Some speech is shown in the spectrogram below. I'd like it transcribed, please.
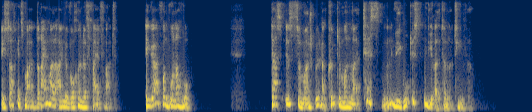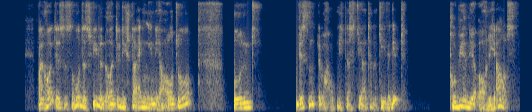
ich sage jetzt mal dreimal eine Woche eine Freifahrt. Egal von wo nach wo. Das ist zum Beispiel, da könnte man mal testen, wie gut ist denn die Alternative. Weil heute ist es so, dass viele Leute, die steigen in ihr Auto und wissen überhaupt nicht, dass es die Alternative gibt. Probieren die aber auch nicht aus.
